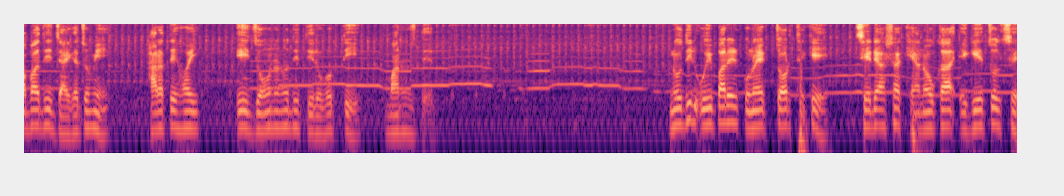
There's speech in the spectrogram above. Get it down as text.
আবাদি জায়গা জমি হারাতে হয় এই যমুনা নদীর তীরবর্তী মানুষদের। নদীর ওই পারের কোনো এক চর থেকে ছেড়ে আসা খেয়া নৌকা এগিয়ে চলছে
